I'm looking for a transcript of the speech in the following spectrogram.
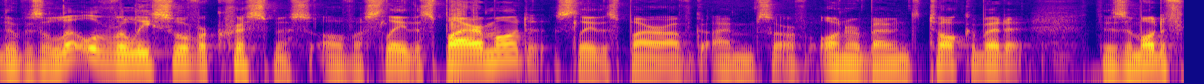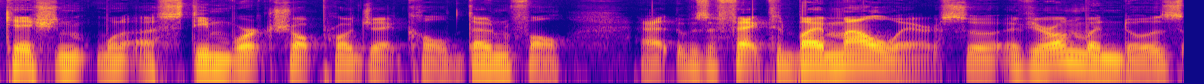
there was a little release over Christmas of a Slay the Spire mod. Slay the Spire, i am sort of honor bound to talk about it. There's a modification, a Steam Workshop project called Downfall. Uh, it was affected by malware. So if you're on Windows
